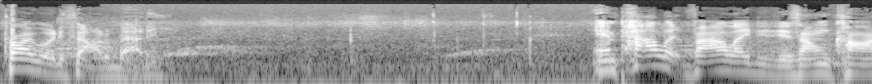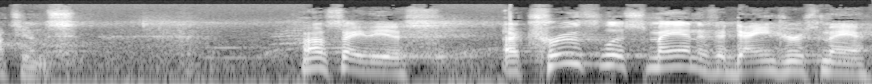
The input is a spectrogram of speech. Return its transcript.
Probably what he thought about him. And Pilate violated his own conscience. I'll say this a truthless man is a dangerous man.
